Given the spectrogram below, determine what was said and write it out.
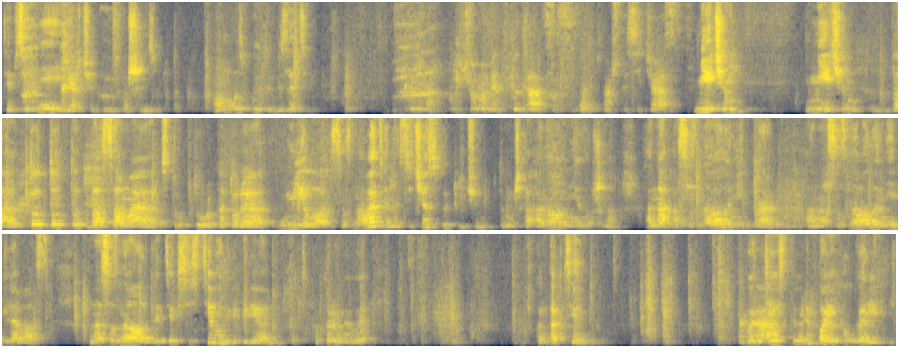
тем сильнее и ярче будет ваш результат. А он у вас будет обязательно. Ключевой момент пытаться осознать, потому что сейчас... Нечем нечем. Да, то, то, то, та самая структура, которая умела осознавать, она сейчас выключена, потому что она вам не нужна. Она осознавала неправильно, она осознавала не для вас, она осознавала для тех систем эгрегориальных, с которыми вы контактировали. Вы действовали по их алгоритму.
